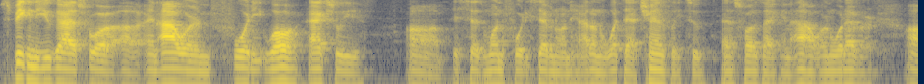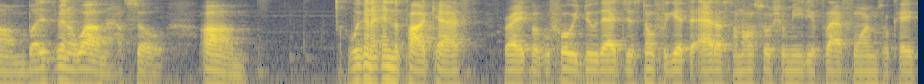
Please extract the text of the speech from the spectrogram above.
speaking to you guys for uh, an hour and forty. Well, actually, um, it says one forty seven on here. I don't know what that translates to as far as like an hour and whatever. Um, but it's been a while now, so um, we're gonna end the podcast right? But before we do that just don't forget to add us on all social media platforms okay?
